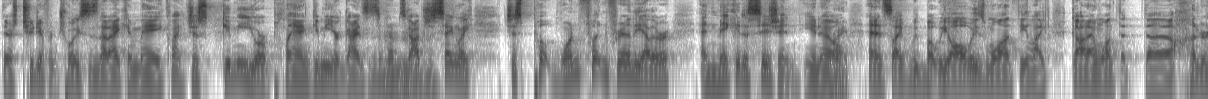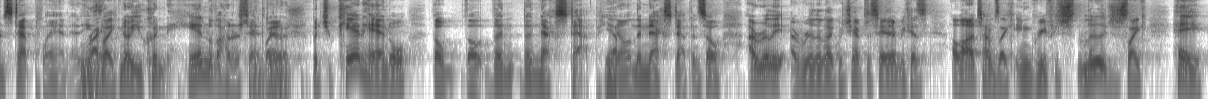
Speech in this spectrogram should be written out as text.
there's two different choices that I can make. Like just give me your plan, give me your guidance. And sometimes God's just saying like just put one foot in front of the other and make a decision. You know. Right. And it's like we but we always want the like God. I want the the hundred step plan. And He's Right. like, no, you couldn't handle the hundred step plan, but you can handle the the the, the next step. You Yep. know and the next step. And so I really, I really like what you have to say there because a lot of times, like in grief, it's literally just like, hey,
